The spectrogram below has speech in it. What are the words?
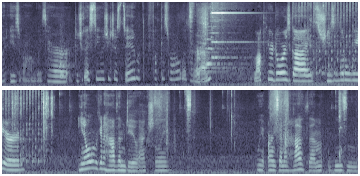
What is wrong with her? Did you guys see what she just did? What the fuck is wrong with her? Lock your doors, guys. She's a little weird. You know what we're gonna have them do, actually? we aren't gonna have them woohoo.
